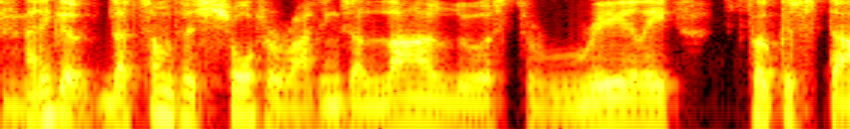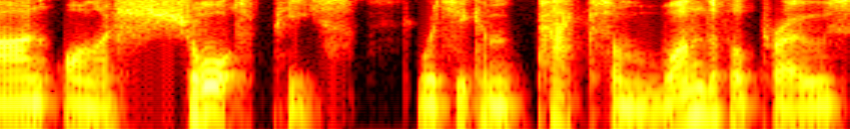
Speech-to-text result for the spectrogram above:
Mm. I think that some of his shorter writings allow Lewis to really focus down on a short piece which he can pack some wonderful prose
